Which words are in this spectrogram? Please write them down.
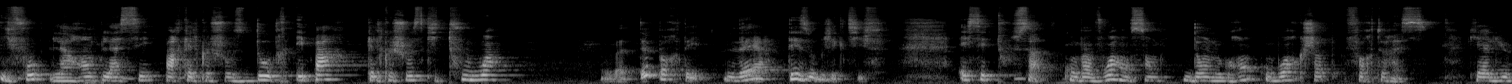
Il faut la remplacer par quelque chose d'autre et par quelque chose qui, toi, va te porter vers tes objectifs. Et c'est tout ça qu'on va voir ensemble dans le grand workshop Forteresse qui a lieu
